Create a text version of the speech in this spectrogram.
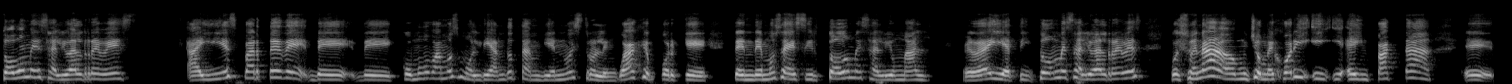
todo me salió al revés. Ahí es parte de, de, de, cómo vamos moldeando también nuestro lenguaje, porque tendemos a decir, todo me salió mal. ¿verdad? Y a ti todo me salió al revés, pues suena mucho mejor y, e impacta eh,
